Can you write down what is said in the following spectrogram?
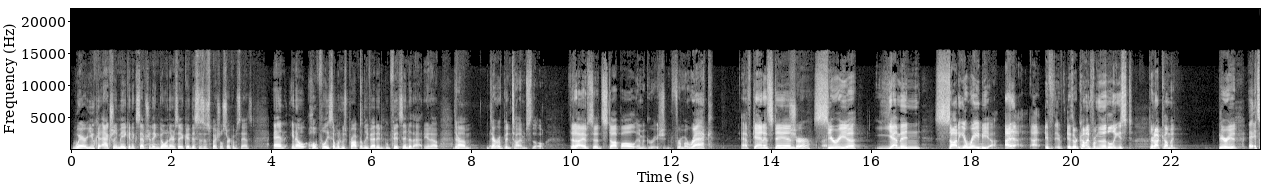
where you can actually make an exception. They can go in there and say, okay, this is a special circumstance. And, you know, hopefully someone who's properly vetted fits into that, you know. There, Um, there have been times, though, that I have said stop all immigration from Iraq, Afghanistan, Sure. Syria, Yemen, Saudi Arabia. I, I, if, if, if they're coming from the Middle East, they're not coming. Period. it's,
